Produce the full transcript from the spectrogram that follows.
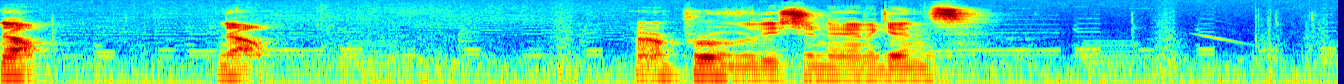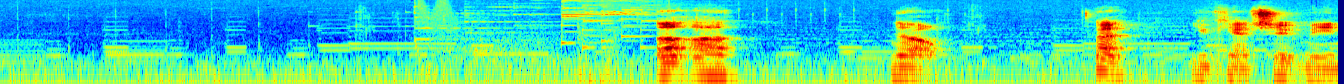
no, no. I don't approve of these shenanigans. Uh-uh. No. Huh. You can't shoot me.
